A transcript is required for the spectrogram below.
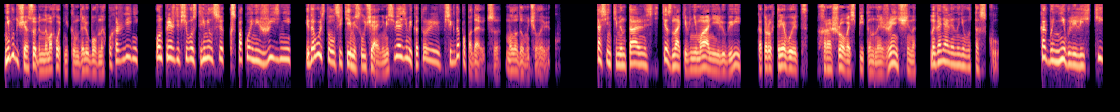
Не будучи особенным охотником до любовных похождений, он прежде всего стремился к спокойной жизни и довольствовался теми случайными связями, которые всегда попадаются молодому человеку. Та сентиментальность, те знаки внимания и любви, которых требует хорошо воспитанная женщина, нагоняли на него тоску. Как бы ни были легки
